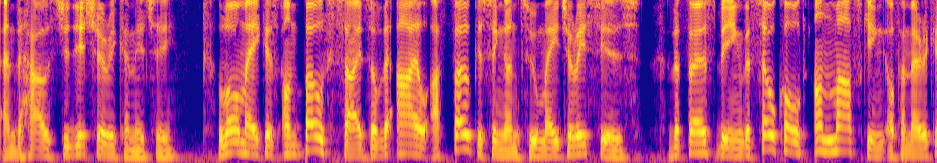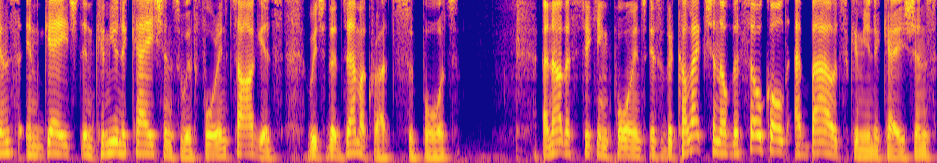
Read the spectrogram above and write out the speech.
and the House Judiciary Committee. Lawmakers on both sides of the aisle are focusing on two major issues. The first being the so called unmasking of Americans engaged in communications with foreign targets, which the Democrats support. Another sticking point is the collection of the so-called abouts communications,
